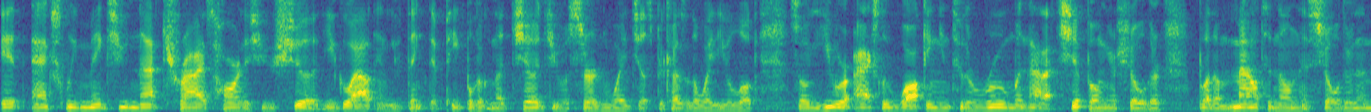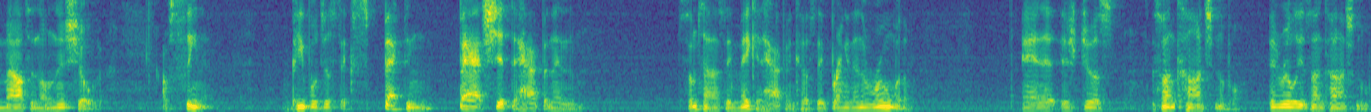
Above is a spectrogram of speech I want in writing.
It actually makes you not try as hard as you should. You go out and you think that people are going to judge you a certain way just because of the way you look. So you are actually walking into the room with not a chip on your shoulder, but a mountain on this shoulder and a mountain on this shoulder. I've seen it. People just expecting bad shit to happen and sometimes they make it happen because they bring it in the room with them. And it, it's just, it's unconscionable. It really is unconscionable.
